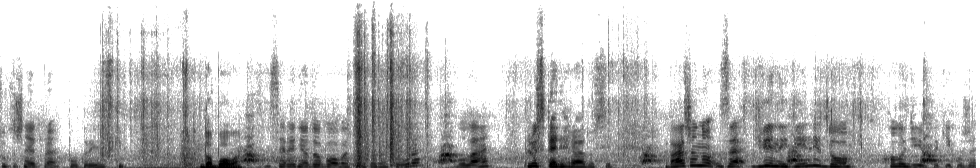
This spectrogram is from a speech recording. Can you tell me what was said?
суточна, як по-українськи, Добова. середньодобова температура була плюс 5 градусів. Бажано за дві неділі до холодів, таких уже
